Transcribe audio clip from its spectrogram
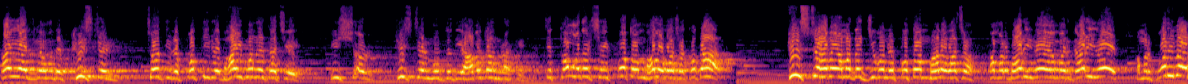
তাই আজকে আমাদের খ্রিস্টের চতিরা প্রতিটা ভাই বোনের কাছে ঈশ্বর খ্রিস্টের মধ্যে দিয়ে আবেদন রাখেন যে, তোমাদের সেই প্রথম ভালোবাসা কোথায়? খ্রিস্ট হবে আমাদের জীবনের প্রথম ভালোবাসা। আমার বাড়ি নয় আমার গাড়ি নয় আমার পরিবার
